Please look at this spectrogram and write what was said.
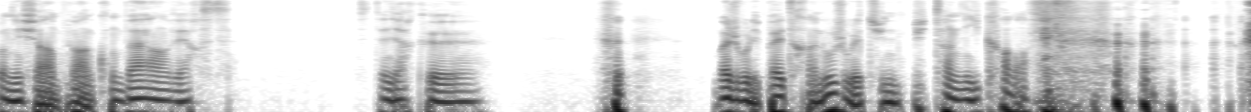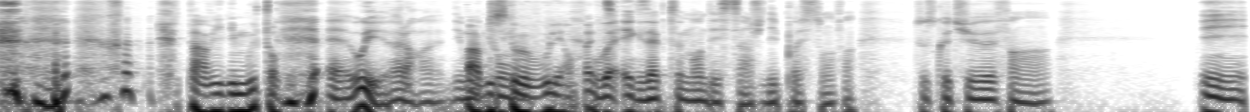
j'en ai fait un peu un combat inverse. C'est-à-dire que moi, je voulais pas être un loup, je voulais être une putain de licorne, en fait. Parmi les moutons. Euh, oui, alors, euh, des Parmi moutons. ce que vous voulez, en fait. Ouais, exactement, des singes, des poissons, enfin, tout ce que tu veux, enfin. Et.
